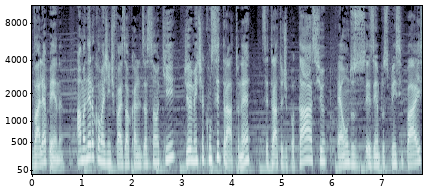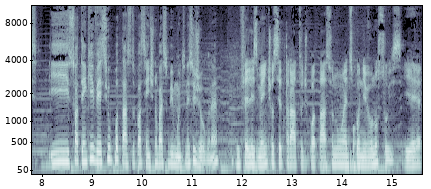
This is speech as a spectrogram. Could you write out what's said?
vale a pena. A maneira como a gente faz a alcalinização aqui, geralmente é com citrato, né? Citrato de potássio é um dos exemplos principais e só tem que ver se o potássio do paciente não vai subir muito nesse jogo, né? Infelizmente, o citrato de potássio não é disponível no SUS. E é-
